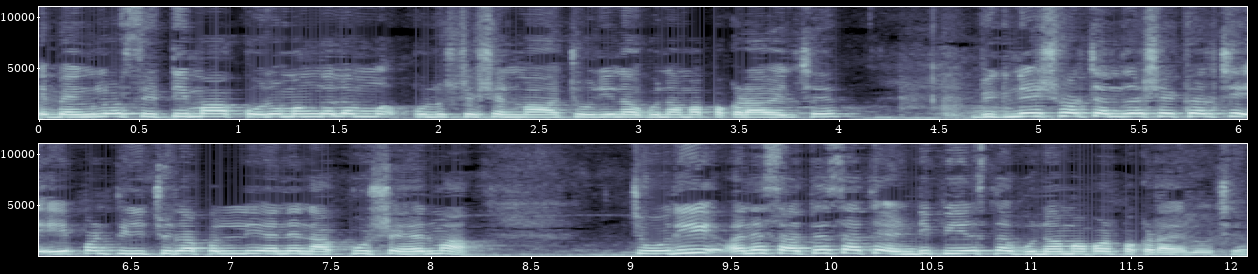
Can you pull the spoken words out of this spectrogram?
એ બેંગ્લોર સિટીમાં કોરોમંગલમ પોલીસ સ્ટેશનમાં ચોરીના ગુનામાં પકડાયેલ છે. વિઘ્નેશ્વર ચંદ્રશેખર છે, એ પણ તિરુચિરાપલ્લી અને નાગપુર શહેરમાં ચોરી અને સાથે સાથે એનડીપીએસના ગુનામાં પણ પકડાયેલો છે.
